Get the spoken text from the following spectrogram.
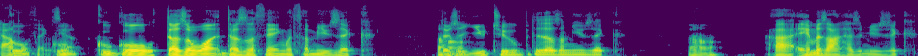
Apple things. Yeah. Google does a one does a thing with the music. There's a Uh-huh. YouTube that does a music. Uh huh. Uh, Amazon has a music.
